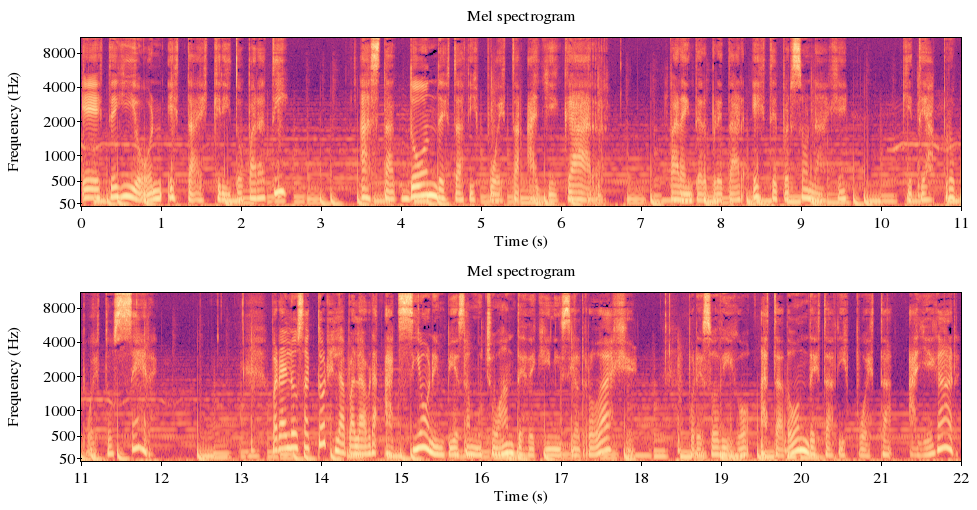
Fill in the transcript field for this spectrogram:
este guion está escrito para ti. ¿Hasta dónde estás dispuesta a llegar para interpretar este personaje que te has propuesto ser? Para los actores la palabra acción empieza mucho antes de que inicie el rodaje. Por eso digo, ¿hasta dónde estás dispuesta a llegar?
